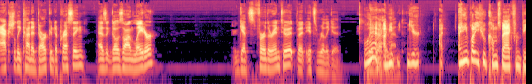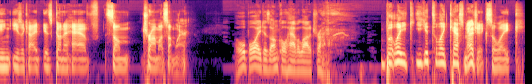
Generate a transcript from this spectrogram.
actually kind of dark and depressing as it goes on later. It gets further into it, but it's really good. well, would yeah i mean you're I, anybody who comes back from being isekai is gonna have some trauma somewhere Oh boy, does Uncle have a lot of trauma. but like you get to like cast magic so like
